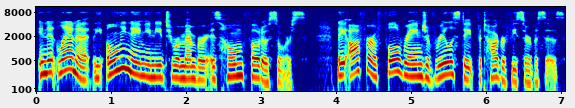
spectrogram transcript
In Atlanta, the only name you need to remember is Home Photo Source. They offer a full range of real estate photography services,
